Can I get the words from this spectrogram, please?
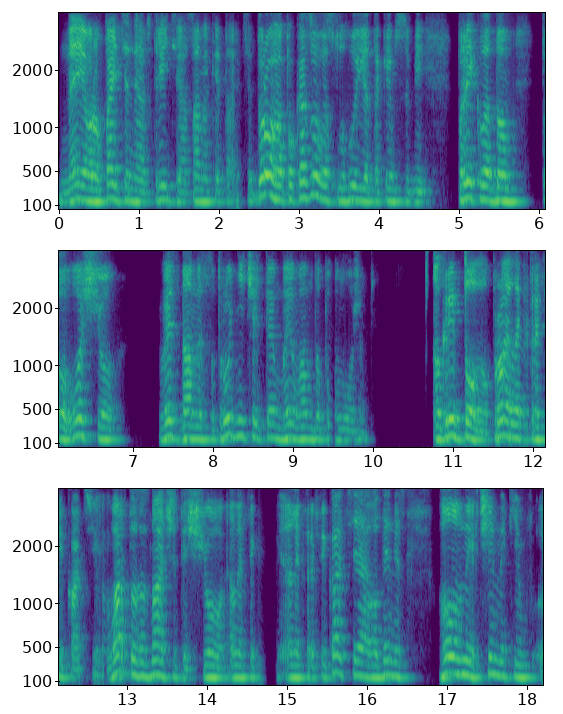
Не європейці, не австрійці, а саме китайці. Дорога показова слугує таким собі прикладом того, що ви з нами сотрудничайте, ми вам допоможемо. Окрім того, про електрифікацію. Варто зазначити, що електрифікація один із головних чинників е,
